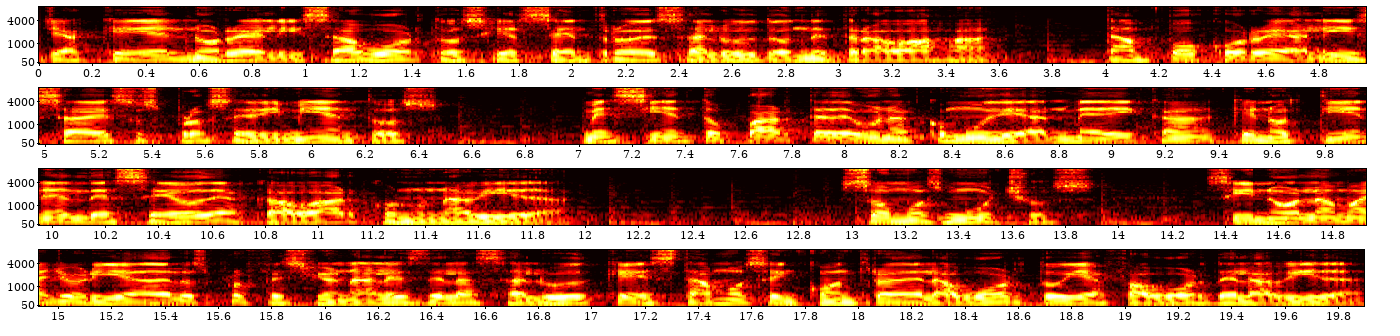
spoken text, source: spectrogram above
ya que él no realiza abortos y el centro de salud donde trabaja tampoco realiza esos procedimientos, me siento parte de una comunidad médica que no tiene el deseo de acabar con una vida. Somos muchos, si no la mayoría de los profesionales de la salud que estamos en contra del aborto y a favor de la vida,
